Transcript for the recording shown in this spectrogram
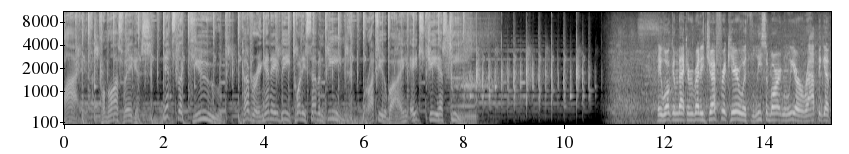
Live from Las Vegas, it's theCUBE, covering NAB 2017. Brought to you by HGST. Hey, welcome back everybody. Jeff Frick here with Lisa Martin. We are wrapping up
